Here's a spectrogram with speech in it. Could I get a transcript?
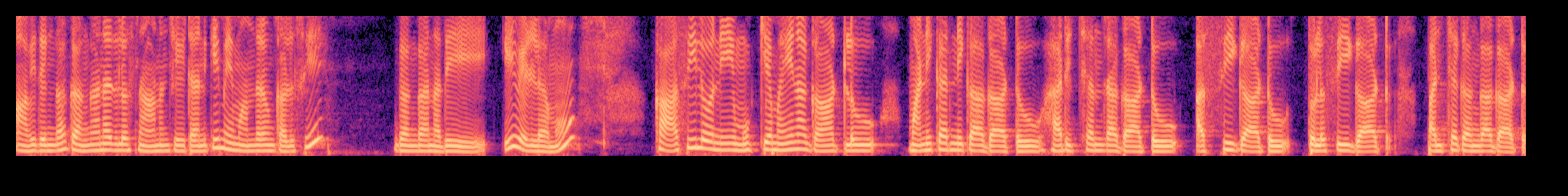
ఆ విధంగా గంగా నదిలో స్నానం చేయటానికి మేము అందరం కలిసి గంగా నదికి వెళ్ళాము. కాశీలోని ముఖ్యమైన ఘాట్లు మణికర్ణిక ఘాటు హరిశ్చంద్ర ఘాటు అస్సీ ఘాటు తులసి ఘాట్ పంచగంగా ఘాట్.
